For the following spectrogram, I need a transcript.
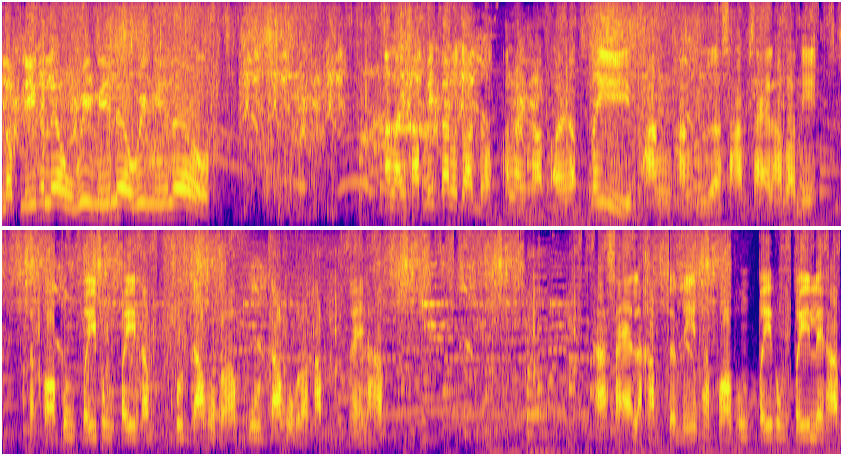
หลบหนีกันเร็ววิ่งนี้เร็ววิ่งนี้เร็วอะไรครับเมกาโดอนเหรออะไรครับอะไรครับนี่พังพังเรือสามแสนแล้วครับตอนนี้สกอร์พุ่งไปพุ่งไปครับคูณ96แล้วครับคูณ96แล้วครับไงนะครับ ห้าแสนแล้วครับ ตอนนี้สกอร์พุ่งไปพุ่งไปเลยครับ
